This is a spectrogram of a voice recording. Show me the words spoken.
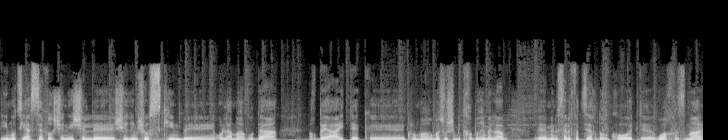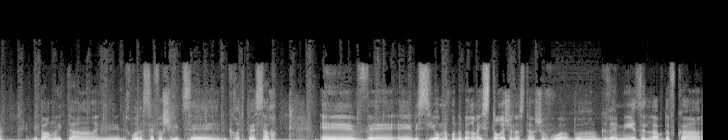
היא מוציאה ספר שני של שירים שעוסקים בעולם העבודה, הרבה הייטק, כלומר משהו שמתחברים אליו, ומנסה לפצח דרכו את רוח הזמן. דיברנו איתה לכבוד הספר שייצא לקראת פסח. Uh, ולסיום אנחנו נדבר על ההיסטוריה שנעשתה השבוע בגרמי, זה לאו דווקא uh,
